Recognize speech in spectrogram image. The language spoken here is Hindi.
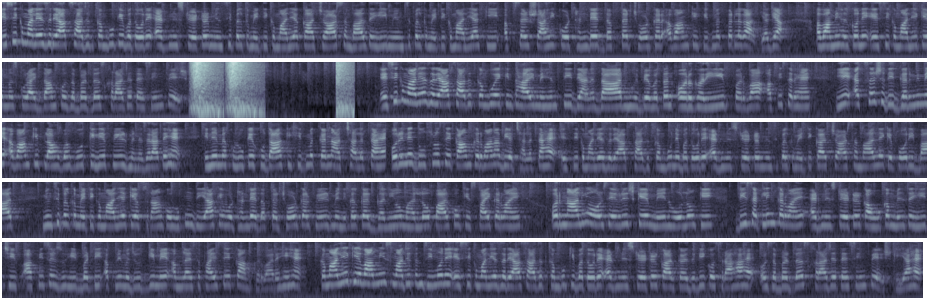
एसी कमालिया जरियाब साजिद कम्बू के बतौर एडमिनिस्ट्रेटर म्यूनसिपल कमेटी कमालिया का चार्ज संभालते ही म्यूनसिपल कमेटी कमालिया की अफसर शाही को ठंडे दफ्तर छोड़कर अवाम की खिदमत पर लगा दिया गया। अवामी हलकों ने एसी कमालिया के मजकूरा इकदाम को ज़बरदस्त खराज तहसीन पेश एसी कमालिया जरियाब साजिद कंबू एक इंतहाई मेहनती दयानतदार, मुहब वतन और गरीब, परवा अफिसर हैं। ये अक्सर शदीद गर्मी में आवाम की फलाह बहबूद के लिए फ़ील्ड में नज़र आते हैं। इन्हें मखलूक खुदा की खिदमत करना अच्छा लगता है और इन्हें दूसरों से काम करवाना भी अच्छा लगता है। इसी कमालिया जरियाब साजिद कम्बू ने बतौर एडमिनिस्ट्रेटर म्यूनसिपल कमेटी का चार्ज संभालने के फौरी बाद म्यूनसिपल कमेटी कमालिया के अफसरान को हुक्म दिया कि वो ठंडे दफ्तर छोड़कर फ़ील्ड में निकलकर गलियों, महलों, पार्कों की सफ़ाई करवाएँ और नालियों और सेवरेज के मेन होलों की डीसेटलिंग करवाएँ। एडमिनिस्ट्रेटर का हुक्म मिलते ही चीफ ऑफिसर जहीर बट्टी अपनी मौजूदगी में अमला सफ़ाई से काम करवा रहे हैं। कमालिया की अवामी समाजी तंजीमों ने एसी कमालिया ज़रिया साजद कम्बू की बतौर एडमिनिस्ट्रेटर कारकर्दगी को सराहा है और ज़बरदस्त खराज तहसीन पेश किया है।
